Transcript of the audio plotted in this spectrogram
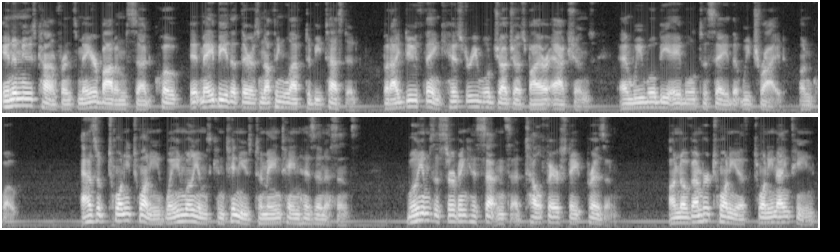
In a news conference, Mayor Bottoms said, quote, It may be that there is nothing left to be tested, but I do think history will judge us by our actions and we will be able to say that we tried. Unquote. As of 2020, Wayne Williams continues to maintain his innocence. Williams is serving his sentence at Telfair State Prison. On November 20th, 2019,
